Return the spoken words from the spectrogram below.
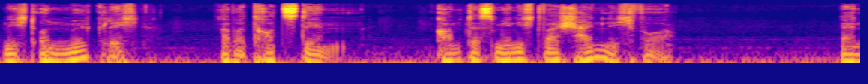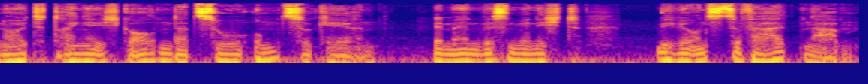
Nicht unmöglich, aber trotzdem kommt es mir nicht wahrscheinlich vor. Erneut dränge ich Gordon dazu, umzukehren. Immerhin wissen wir nicht, wie wir uns zu verhalten haben.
